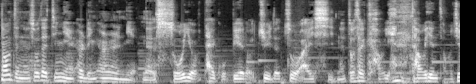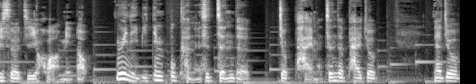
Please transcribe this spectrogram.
那我只能说，在今年二零二二年呢，所有泰国 BL 剧的做爱戏呢，都在考验导演怎么去设计画面哦，因为你一定不可能是真的就拍嘛，真的拍就那就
